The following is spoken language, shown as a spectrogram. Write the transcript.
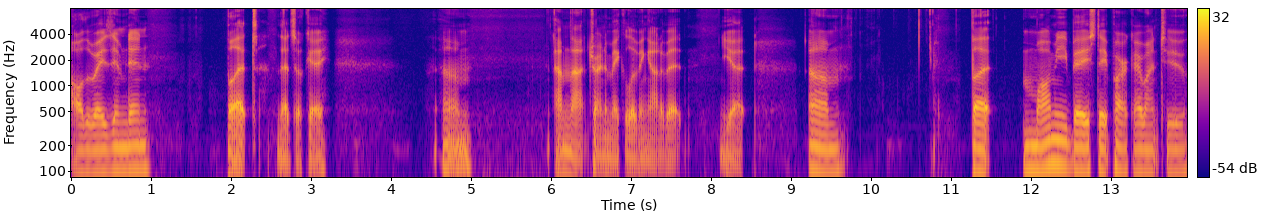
all the way zoomed in, but that's okay. Um, I'm not trying to make a living out of it yet. Um, but Maumee Bay State Park, I went to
